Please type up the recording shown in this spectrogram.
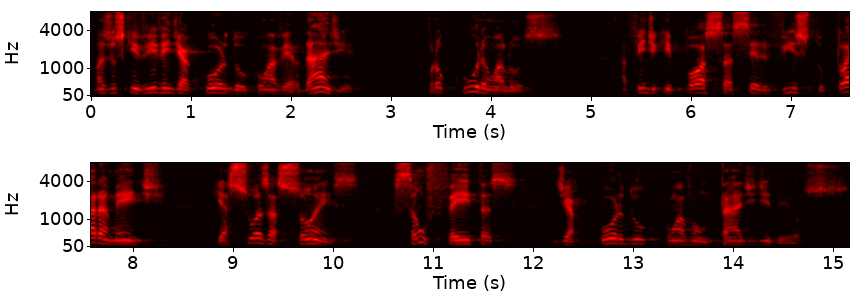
Mas os que vivem de acordo com a verdade procuram a luz a fim de que possa ser visto claramente que as suas ações são feitas de acordo com a vontade de Deus.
